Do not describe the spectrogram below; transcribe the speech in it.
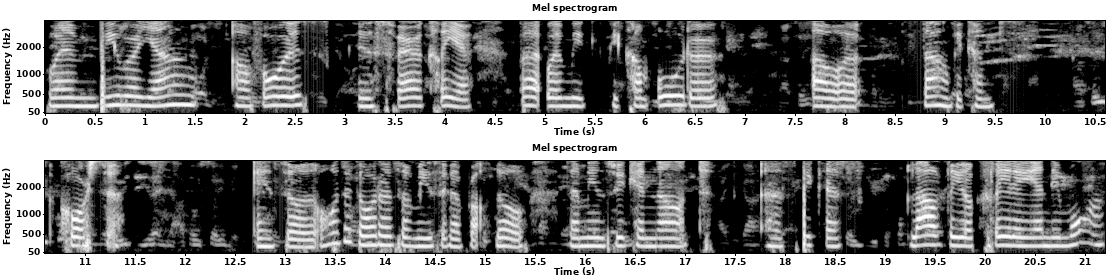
When we were young, our voice is very clear, but when we become older, our sound becomes coarser. And so all the daughters of music are brought low. That means we cannot uh, speak as loudly or clearly anymore.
